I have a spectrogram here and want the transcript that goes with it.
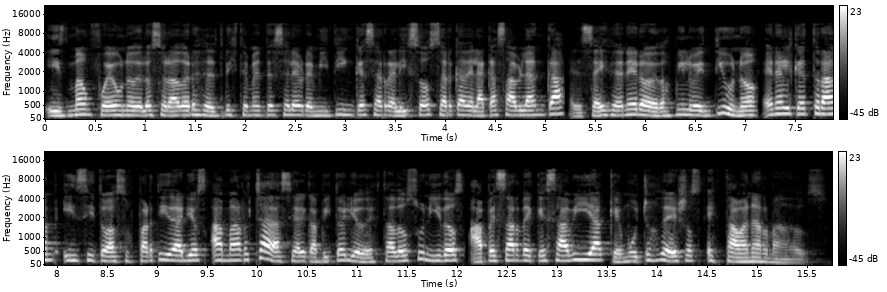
Eastman fue uno de los oradores del tristemente célebre mitin que se realizó cerca de la Casa Blanca el 6 de enero de 2021, en el que Trump incitó a sus partidarios a marchar hacia el Capitolio de Estados Unidos a pesar de que sabía que muchos de ellos estaban armados.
